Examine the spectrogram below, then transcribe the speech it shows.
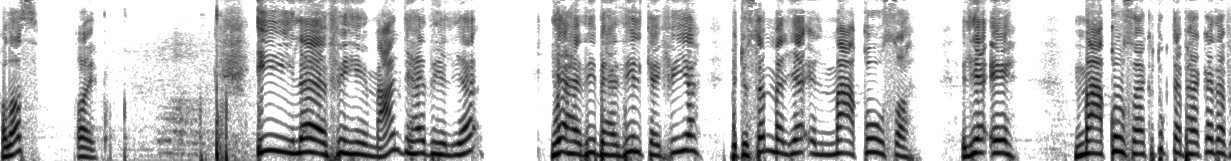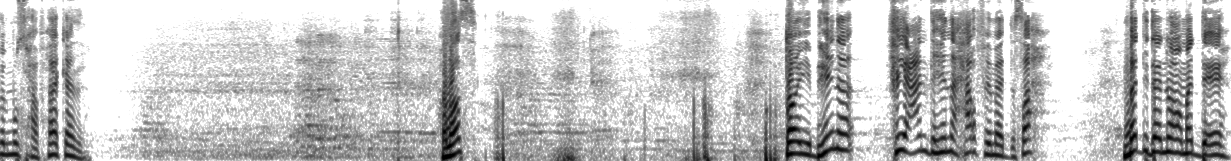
خلاص؟ طيب. إيلافهم عندي هذه الياء. ياء هذه بهذه الكيفية بتسمى الياء المعقوصة. الياء إيه؟ معقوصة. تكتب هكذا في المصحف. هكذا. خلاص؟ طيب هنا في عندي هنا حرف مد صح؟ مد ده نوعه مد إيه؟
